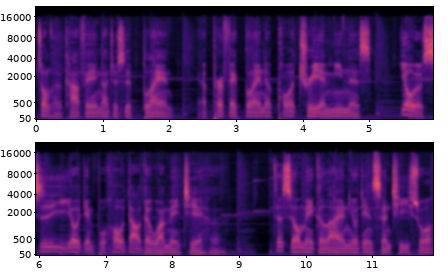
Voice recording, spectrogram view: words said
综合咖啡，那就是 blend，a perfect blend of poetry and meanness，又有诗意又有点不厚道的完美结合。这时候梅格莱恩有点生气，说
